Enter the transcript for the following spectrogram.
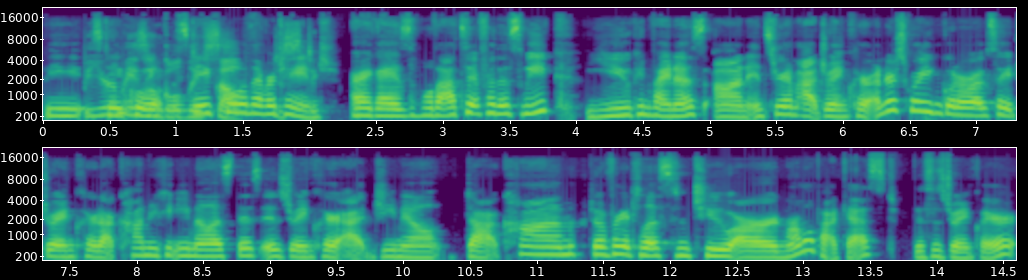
be, Be stay your amazing cool. gold stay leaf cool, self. never Just change. All right, guys. Well, that's it for this week. You can find us on Instagram at joyandclear underscore. You can go to our website, joyandclear.com. You can email us. This is joyandclear at gmail.com. Don't forget to listen to our normal podcast. This is Joy and Claire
